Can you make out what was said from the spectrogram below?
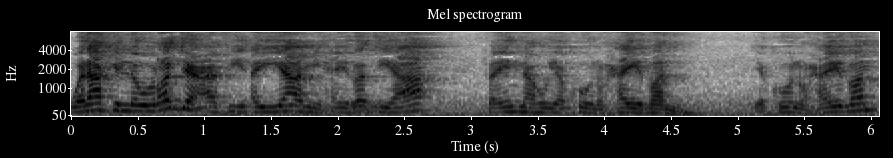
ولكن لو رجع في أيام حيضتها فإنه يكون حيضا. يكون حيضا.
